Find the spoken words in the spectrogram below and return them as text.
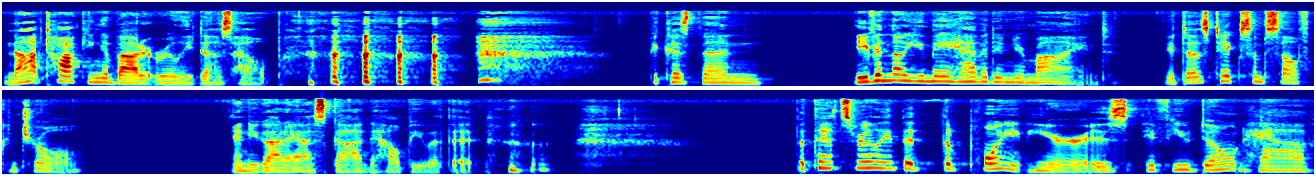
not talking about it really does help. because then, even though you may have it in your mind, it does take some self control. And you got to ask God to help you with it. but that's really the, the point here is if you don't have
